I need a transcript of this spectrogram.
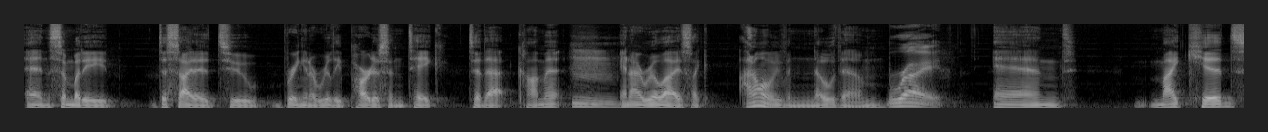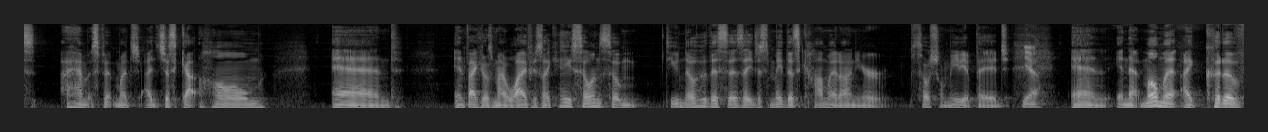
And somebody decided to bring in a really partisan take to that comment, Mm. and I realized like I don't even know them, Right. and my kids I haven't spent much. I just got home, and in fact, it was my wife who's like, "Hey, so and so, do you know who this is? They just made this comment on your social media page." Yeah. And in that moment, I could have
